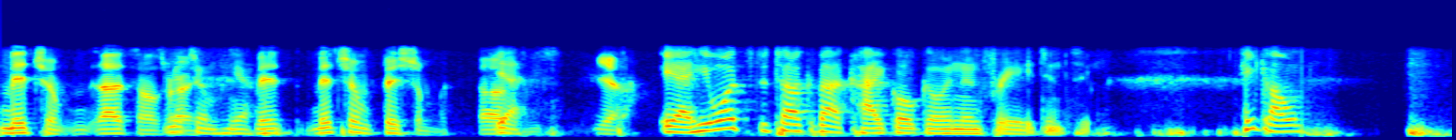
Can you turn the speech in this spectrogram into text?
Mitchum. That sounds right. Mitchum, yeah. Mi- Mitchum Fisham. Uh, yes. Yeah. Yeah, he wants to talk about Keuchel going in free agency. He gone. I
